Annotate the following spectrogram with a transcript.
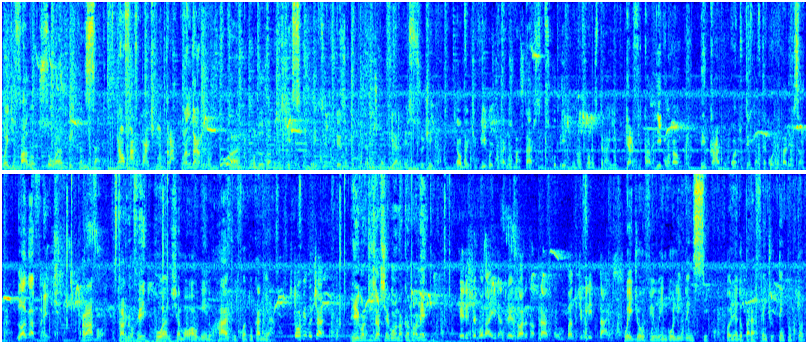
Wade falou, soando e cansado. Não faz parte do trato, andando. Juan, um dos homens disse. Tem certeza que podemos confiar nesse sujeito? Albert Vigord vai nos matar se descobrir que nós vamos traí-lo. Quer ficar rico ou não? Ricardo, quanto tempo até coordenada exata? Logo à frente. Bravo, está me ouvindo? Juan chamou alguém no rádio enquanto caminhava. Estou ouvindo, Chan. Vigord já chegou no acampamento? Ele chegou na ilha três horas atrás com um bando de militares. Wade ouviu, engolindo em seco, olhando para frente o tempo todo.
